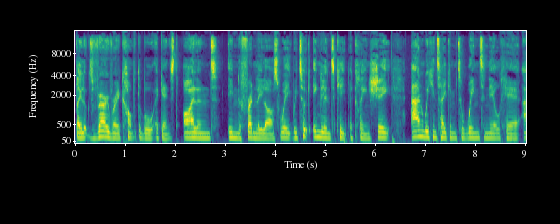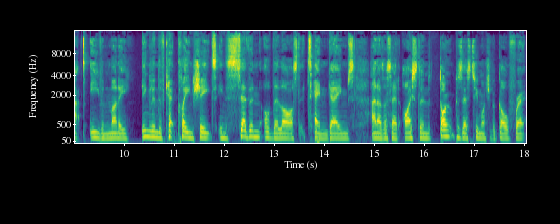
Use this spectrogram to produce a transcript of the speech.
they looked very, very comfortable against Ireland in the friendly last week. We took England to keep a clean sheet, and we can take them to win to nil here at even money England have kept clean sheets in seven of their last 10 games. And as I said, Iceland don't possess too much of a goal threat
